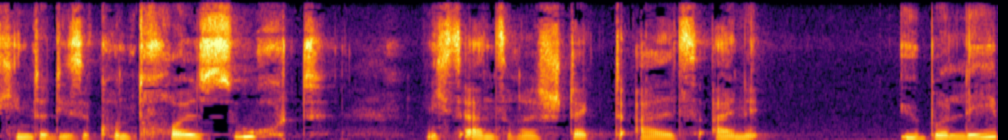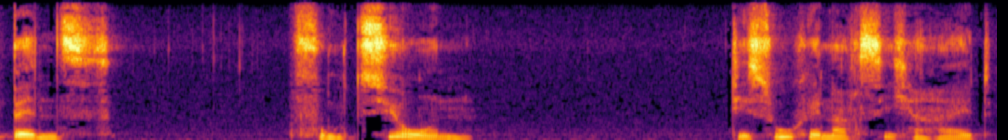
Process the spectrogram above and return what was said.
hinter dieser Kontrollsucht nichts anderes steckt als eine Überlebensfunktion. Die Suche nach Sicherheit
